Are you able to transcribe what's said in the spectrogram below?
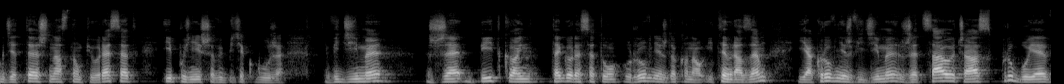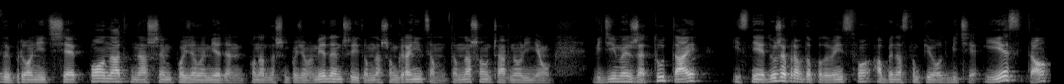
gdzie też nastąpił reset i późniejsze wybicie ku górze. Widzimy, że Bitcoin tego resetu również dokonał i tym razem, jak również widzimy, że cały czas próbuje wybronić się ponad naszym poziomem 1, ponad naszym poziomem 1, czyli tą naszą granicą, tą naszą czarną linią. Widzimy, że tutaj istnieje duże prawdopodobieństwo, aby nastąpiło odbicie. I jest to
